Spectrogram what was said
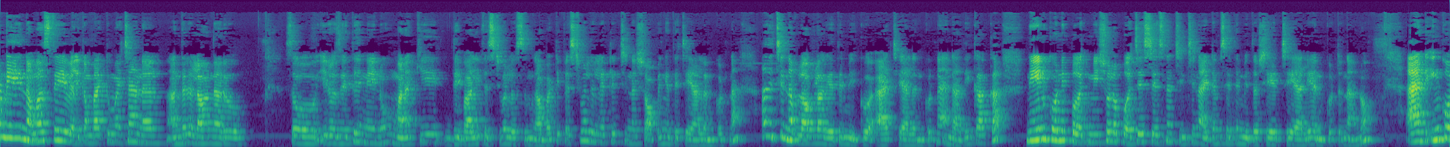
అండి నమస్తే welcome back to my channel. అందరు ఎలా ఉన్నారు? సో ఈరోజైతే నేను మనకి దివాళీ ఫెస్టివల్ వస్తుంది కాబట్టి ఫెస్టివల్ రిలేటెడ్ చిన్న షాపింగ్ అయితే చేయాలనుకుంటున్నా. అది చిన్న బ్లాగ్ లాగ్ అయితే మీకు యాడ్ చేయాలనుకుంటున్నా. అండ్ అది కాక నేను కొన్ని పర్ మీషోలో పర్చేస్ చేసిన చిన్న చిన్న ఐటమ్స్ అయితే మీతో షేర్ చేయాలి అనుకుంటున్నాను. అండ్ ఇంకో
